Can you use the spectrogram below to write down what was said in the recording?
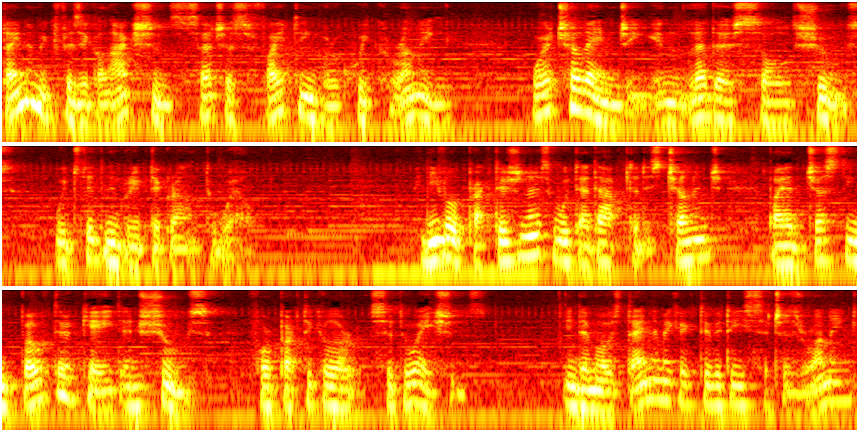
dynamic physical actions such as fighting or quick running were challenging in leather-soled shoes which didn't grip the ground too well. Medieval practitioners would adapt to this challenge by adjusting both their gait and shoes for particular situations. In the most dynamic activities, such as running,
